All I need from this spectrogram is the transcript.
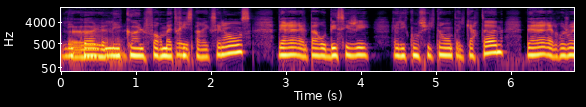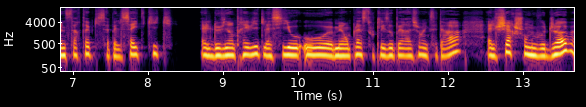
L'école, l'école formatrice oui. par excellence. Derrière, elle part au BCG, elle est consultante, elle cartonne. Derrière, elle rejoint une startup qui s'appelle Sidekick. Elle devient très vite la COO, euh, met en place toutes les opérations, etc. Elle cherche son nouveau job.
